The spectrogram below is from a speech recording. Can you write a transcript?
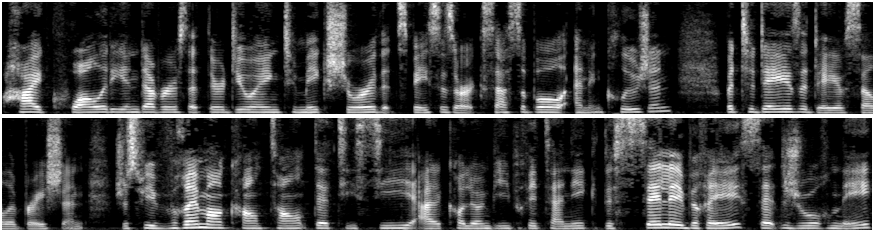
high quality endeavors that they're doing to make sure that spaces are accessible and inclusion. But today is a day of celebration. Je suis vraiment contente d'être ici à Colombie-Britannique, de célébrer cette journée,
